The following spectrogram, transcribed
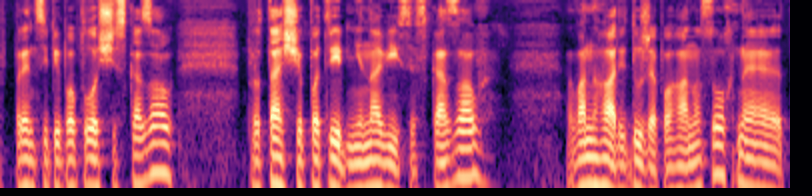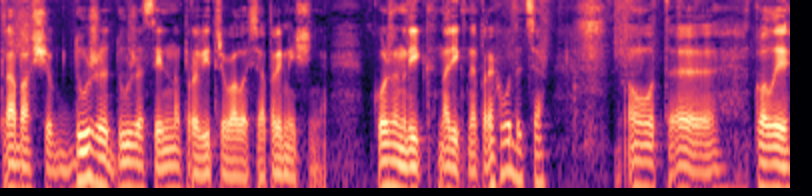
В принципі, по площі сказав. Про те, що потрібні навіси, сказав. В ангарі дуже погано сохне. Треба, щоб дуже-дуже сильно провітрювалося приміщення. Кожен рік на рік не приходиться. От, е, коли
